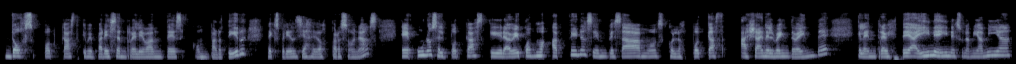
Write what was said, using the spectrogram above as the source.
dos podcasts que me parecen relevantes compartir de experiencias de dos personas. Eh, uno es el podcast que grabé cuando apenas empezábamos con los podcasts allá en el 2020, que la entrevisté a Ine. Ine es una amiga mía,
